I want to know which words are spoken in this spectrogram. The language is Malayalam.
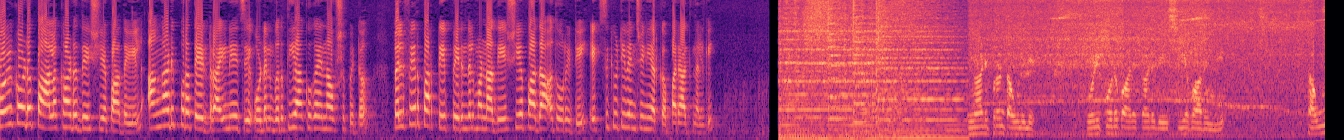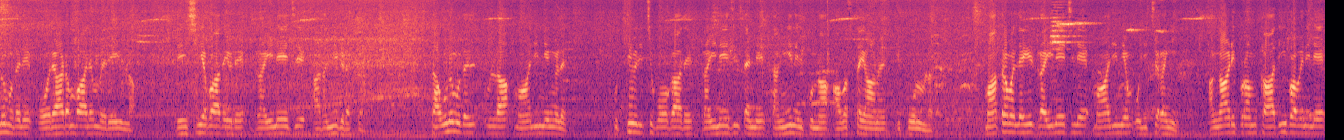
കോഴിക്കോട് പാലക്കാട് ദേശീയപാതയിൽ അങ്ങാടിപ്പുറത്തെ ഡ്രൈനേജ് ഉടൻ വൃത്തിയാക്കുക എന്നാവശ്യപ്പെട്ട് വെൽഫെയർ പാർട്ടി പെരിന്തൽമണ്ണ ദേശീയപാത അതോറിറ്റി എക്സിക്യൂട്ടീവ് എഞ്ചിനീയർക്ക് പരാതി നൽകി. അങ്ങാടിപ്പുറം ടൗണിലെ കോഴിക്കോട് പാലക്കാട് ദേശീയപാതയിലെ ടൗണ് മുതൽ പോരാടം പാലം വരെയുള്ള ദേശീയപാതയുടെ ഡ്രൈനേജ് അടഞ്ഞു കിടക്കുകയാണ് ടൗണ് മുതൽ ഉള്ള മാലിന്യങ്ങൾ കുത്തിയൊലിച്ചു പോകാതെ ഡ്രൈനേജിൽ തന്നെ തങ്ങി നിൽക്കുന്ന അവസ്ഥയാണ് ഇപ്പോൾ ഉള്ളത് മാത്രമല്ല ഈ ഡ്രൈനേജിലെ മാലിന്യം ഒലിച്ചിറങ്ങി. അങ്ങാടിപ്പുറം ഖാദി ഭവനിലെ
